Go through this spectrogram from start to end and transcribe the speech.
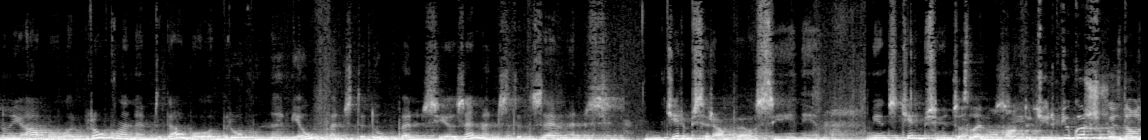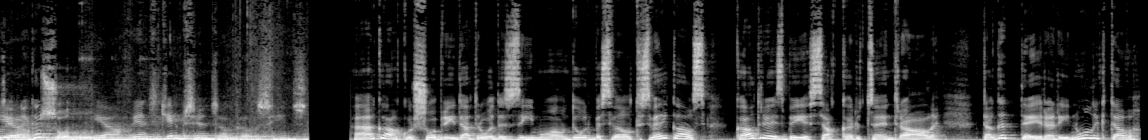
Nu, ja apbalvo ar brūklēniem, tad apbalvo ar brūklēniem. Ja upenes, tad upenes, ja zemenes, tad zemenes. Čirbis ar apelsīniem. Viens čirbis, viens Tas, lai nomāktu ķirbju garšu, kas daudziem negaršo. Jā, viens čirbis, viens apelsīns. Ēkā, kur šobrīd atrodas zīmola Durbes veltes veikals, kādreiz bija sakaru centrāle. Tagad te ir arī noliktava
